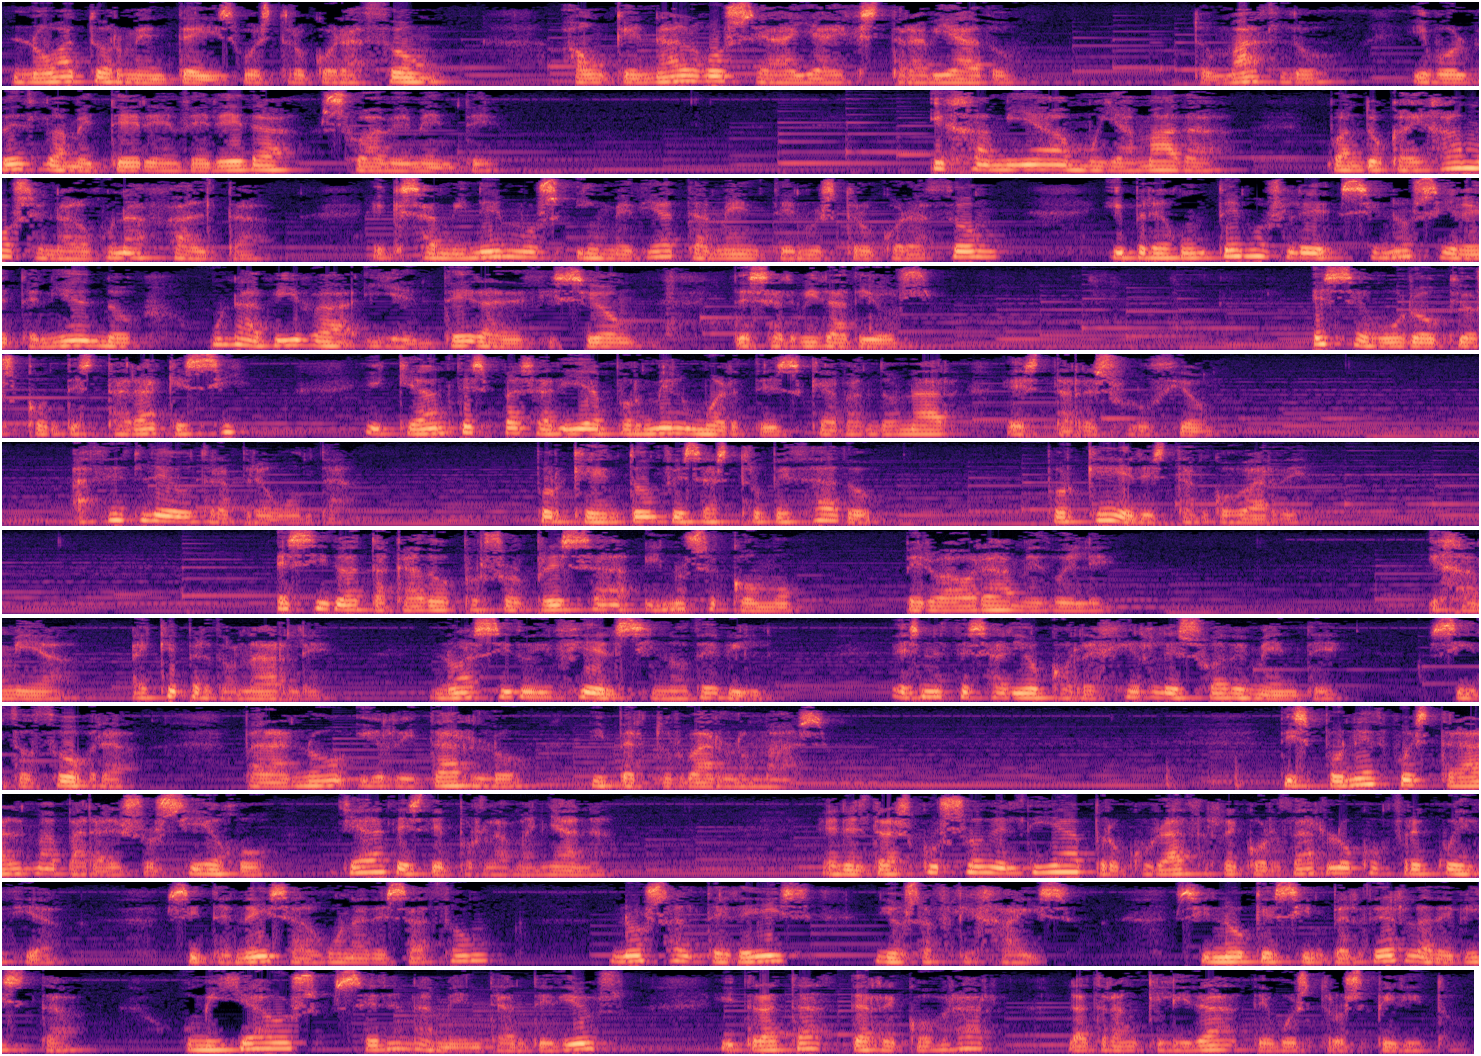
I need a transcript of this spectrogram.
No atormentéis vuestro corazón, aunque en algo se haya extraviado, tomadlo y volvedlo a meter en vereda suavemente. Hija mía muy amada, cuando caigamos en alguna falta, examinemos inmediatamente nuestro corazón y preguntémosle si no sigue teniendo una viva y entera decisión de servir a Dios. Es seguro que os contestará que sí y que antes pasaría por mil muertes que abandonar esta resolución. Hacedle otra pregunta. ¿Por qué entonces has tropezado? ¿Por qué eres tan cobarde? He sido atacado por sorpresa y no sé cómo, pero ahora me duele. Hija mía, hay que perdonarle. No ha sido infiel, sino débil. Es necesario corregirle suavemente, sin zozobra, para no irritarlo ni perturbarlo más. Disponed vuestra alma para el sosiego ya desde por la mañana. En el transcurso del día procurad recordarlo con frecuencia. Si tenéis alguna desazón, no os alteréis ni os aflijáis, sino que sin perderla de vista, humillaos serenamente ante Dios y tratad de recobrar la tranquilidad de vuestro espíritu.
